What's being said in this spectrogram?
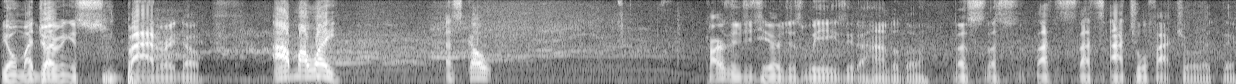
Yo, my driving is bad right now. Out my way. Let's go. Cars in GTA are just way easy to handle though. That's that's that's that's actual factual right there.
